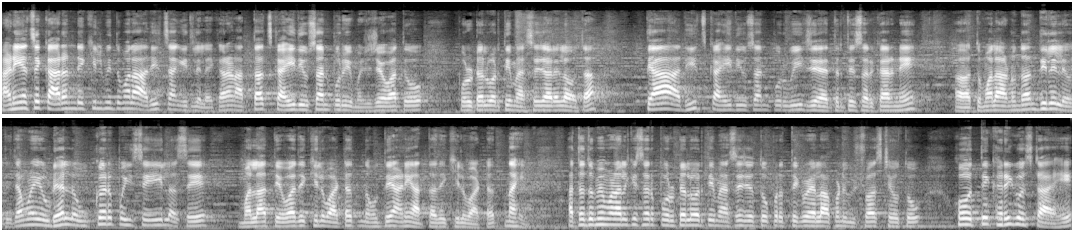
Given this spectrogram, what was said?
आणि याचे कारण देखील मी तुम्हाला आधीच सांगितलेलं आहे कारण आत्ताच काही दिवसांपूर्वी म्हणजे जेव्हा तो पोर्टलवरती मेसेज आलेला होता त्याआधीच काही दिवसांपूर्वी जे आहे तर ते सरकारने तुम्हाला अनुदान दिलेले होते. त्यामुळे एवढ्या लवकर पैसे येईल असे मला तेव्हा देखील वाटत नव्हते आणि आता देखील वाटत नाही. आता तुम्ही म्हणाल की सर पोर्टलवरती मेसेज येतो प्रत्येक वेळेला आपण विश्वास ठेवतो. हो ते खरी गोष्ट आहे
